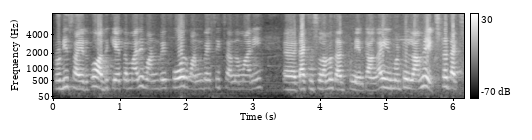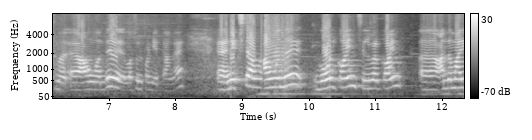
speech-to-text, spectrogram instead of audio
ப்ரொடியூஸ் ஆயிருக்கோ அதுக்கு ஏத்த மாதிரி one by four one by six அந்த மாதிரி டாக்ஸஸ் எல்லாமே கலெக்ட் பண்ணியிருக்காங்க. இது மட்டும் இல்லாமல் எக்ஸ்ட்ரா டாக்ஸ் அவங்க வந்து வசூல் பண்ணியிருக்காங்க. நெக்ஸ்ட் அவங்க அவங்க வந்து கோல்ட் காயின் சில்வர் காயின் அந்த மாதிரி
